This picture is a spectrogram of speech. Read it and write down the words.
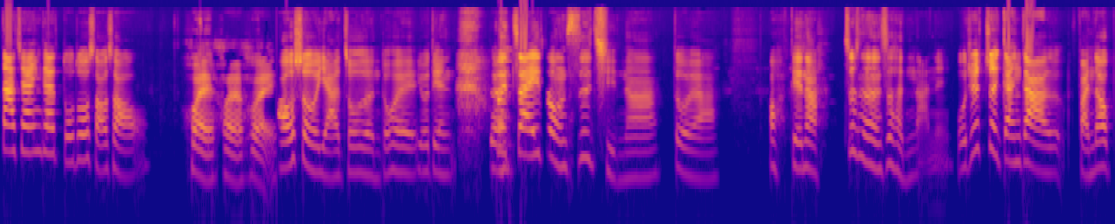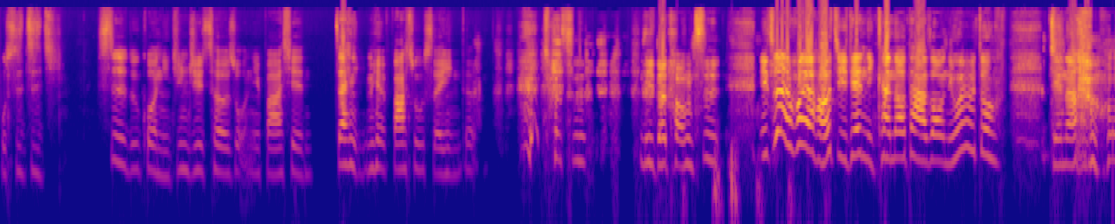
大家应该多多少少会会会，保守亚洲人都会有点会在意这种事情啊，对啊，哦天哪，这真的是很难哎，我觉得最尴尬的反倒不是自己。是，如果你进去厕所，你发现在里面发出声音的，就是你的同事。你真的会有好几天，你看到他的时候，你会有种天哪，我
